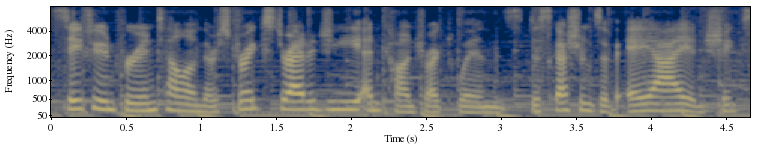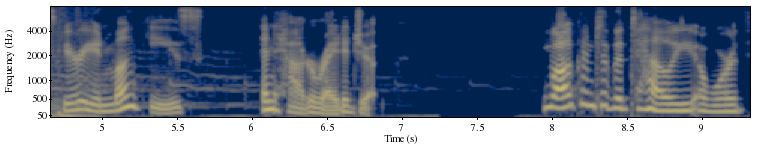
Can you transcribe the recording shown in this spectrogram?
Stay tuned for intel on their strike strategy and contract wins, discussions of AI and Shakespearean monkeys, and how to write a joke. Welcome to the Telly Awards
